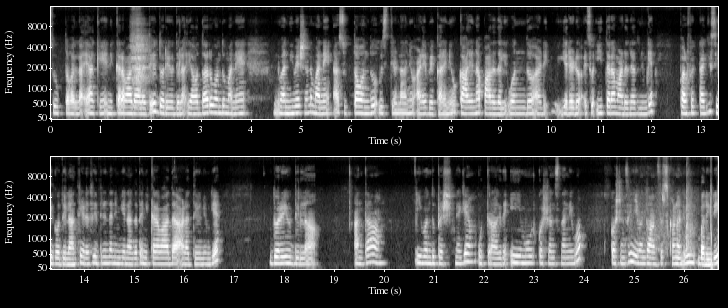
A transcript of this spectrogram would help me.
ಸೂಕ್ತವಲ್ಲ. ಯಾಕೆ? ನಿಖರವಾದ ಅಳತೆಯು ದೊರೆಯುವುದಿಲ್ಲ. ಯಾವ್ದಾದ್ರು ಒಂದು ಮನೆ ನಿವೇಶನ ಮನೆ ಸುತ್ತ ಒಂದು ವಿಸ್ತೀರ್ಣ ನೀವು ಅಳೆಯಬೇಕಾದ್ರೆ ನೀವು ಕಾಲಿನ ಪಾದದಲ್ಲಿ ಒಂದು ಅಡಿ, ಎರಡು, ಸೊ ಈ ಥರ ಮಾಡಿದ್ರೆ ಅದು ನಿಮಗೆ ಪರ್ಫೆಕ್ಟಾಗಿ ಸಿಗೋದಿಲ್ಲ ಅಂತ ಹೇಳಿ. ಸೊ ಇದರಿಂದ ನಿಮ್ಗೆ ಏನಾಗುತ್ತೆ? ನಿಖರವಾದ ಅಳತೆಯು ನಿಮಗೆ ದೊರೆಯುವುದಿಲ್ಲ ಅಂತ ಈ ಒಂದು ಪ್ರಶ್ನೆಗೆ ಉತ್ತರ ಆಗಿದೆ ಈ ಮೂರು ಕ್ವಶನ್ಸ್ನ ನೀವು ಕ್ವಶನ್ಸ್ಗೆ ಈ ಒಂದು ಆನ್ಸರ್ಸ್ಗಳನ್ನ ನೀವು ಬರೀರಿ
